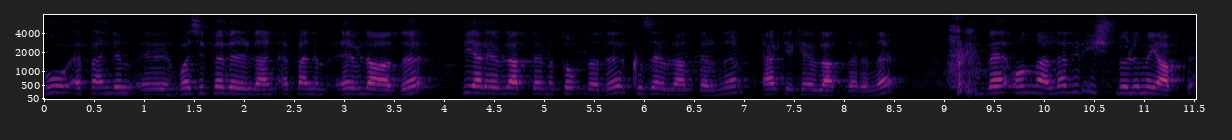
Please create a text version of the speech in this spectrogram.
bu efendim e, vazife verilen efendim evladı diğer evlatlarını topladı, kız evlatlarını, erkek evlatlarını ve onlarla bir iş bölümü yaptı.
